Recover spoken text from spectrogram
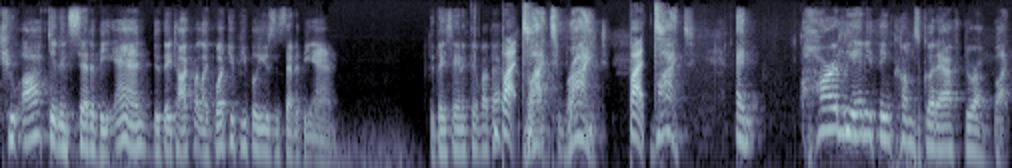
Too often instead of the and, did they talk about like what do people use instead of the and? Did they say anything about that? But. But, right. But. But. And hardly anything comes good after a but,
